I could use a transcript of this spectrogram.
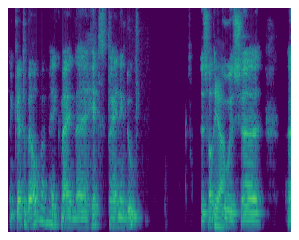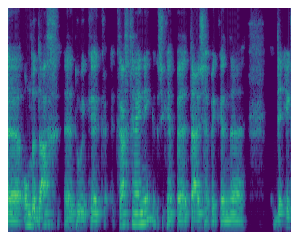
een kettlebell waarmee ik mijn uh, HIT training doe. Dus wat ik doe is om de dag doe ik krachttraining. Dus ik heb, thuis heb ik een, de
